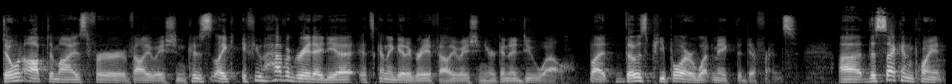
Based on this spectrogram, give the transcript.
Don't optimize for valuation because like if you have a great idea, it's going to get a great valuation. You're going to do well, but those people are what make the difference. Uh, the second point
